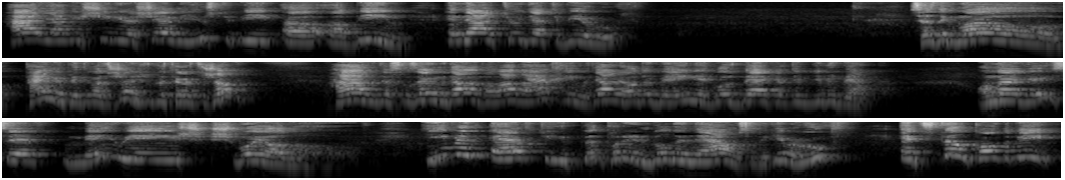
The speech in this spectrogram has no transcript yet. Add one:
How Yavishiri Hashem, it used to be a, a, beam, and now it turned out to be a roof. Says the Gemara, time you pay the Shah, you go to the Shah. How with the Sazay without a Valav Achi, without a other Bein, it goes back, you have to give it back. Omar Yosef, Meirish Shvoyalov. Even after you put, it in building the house, it became a roof, it's still called a beam.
